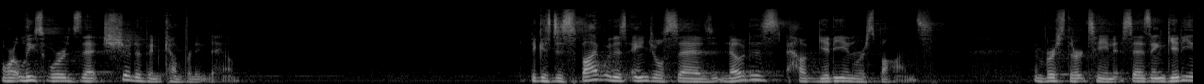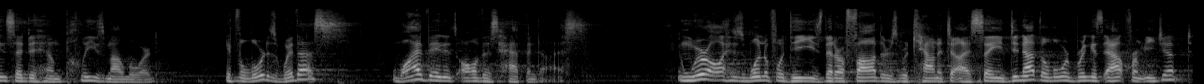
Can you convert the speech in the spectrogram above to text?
or at least words that should have been comforting to him. Because despite what this angel says, notice how Gideon responds. In verse 13, it says, And Gideon said to him, Please, my Lord, if the Lord is with us, why then has all this happened to us? And where are all his wonderful deeds that our fathers recounted to us, saying, Did not the Lord bring us out from Egypt?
